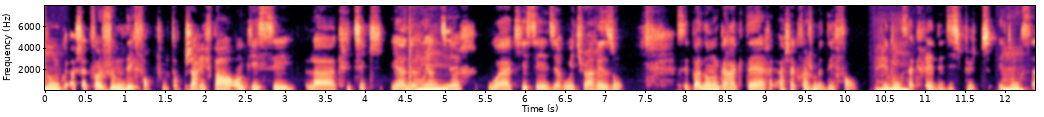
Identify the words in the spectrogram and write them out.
Donc, à chaque fois, je me défends tout le temps. J'arrive pas à encaisser la critique et à ne rien dire ou à acquiescer et dire oui, tu as raison. C'est pas dans mon caractère. À chaque fois, je me défends. Eh Et donc, ça créait des disputes. Et Mm. donc, ça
